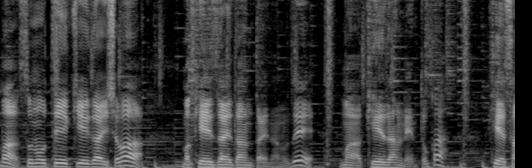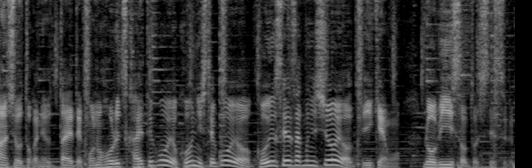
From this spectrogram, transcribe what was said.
まあその提携会社はまあ経済団体なのでまあ経団連とか経産省とかに訴えてこの法律変えていこうよこういうふうにしていこうよこういう政策にしようよって意見をロビーストとしてする。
